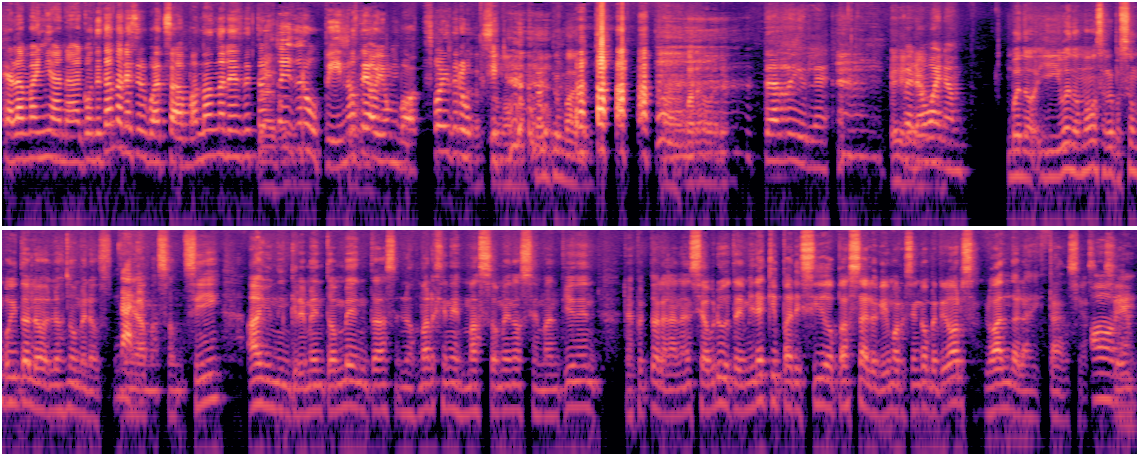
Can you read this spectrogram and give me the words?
a la mañana contestándoles el WhatsApp, mandándoles, estoy, Claro. estoy drupi, no soy un bot, soy drupi. Somos bastante humanos. Ah. Terrible. Eh, Pero bueno, Bueno, y bueno, vamos a repasar un poquito lo- los números Dale. de Amazon, ¿sí? Hay un incremento en ventas, los márgenes más o menos se mantienen respecto a la ganancia bruta. Y mirá qué parecido pasa a lo que vimos recién con Perigord, salvando las distancias, obvio, ¿sí?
